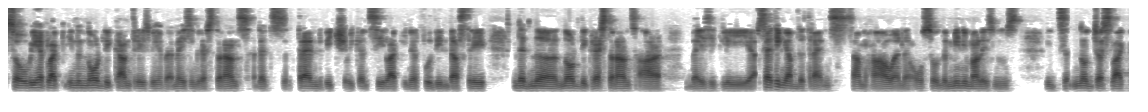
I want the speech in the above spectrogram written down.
So we have like in the nordic countries we have amazing restaurants. That's a trend which we can see like in the food industry that the nordic restaurants are basically uh, setting up the trends somehow and also the minimalisms. It's not just like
